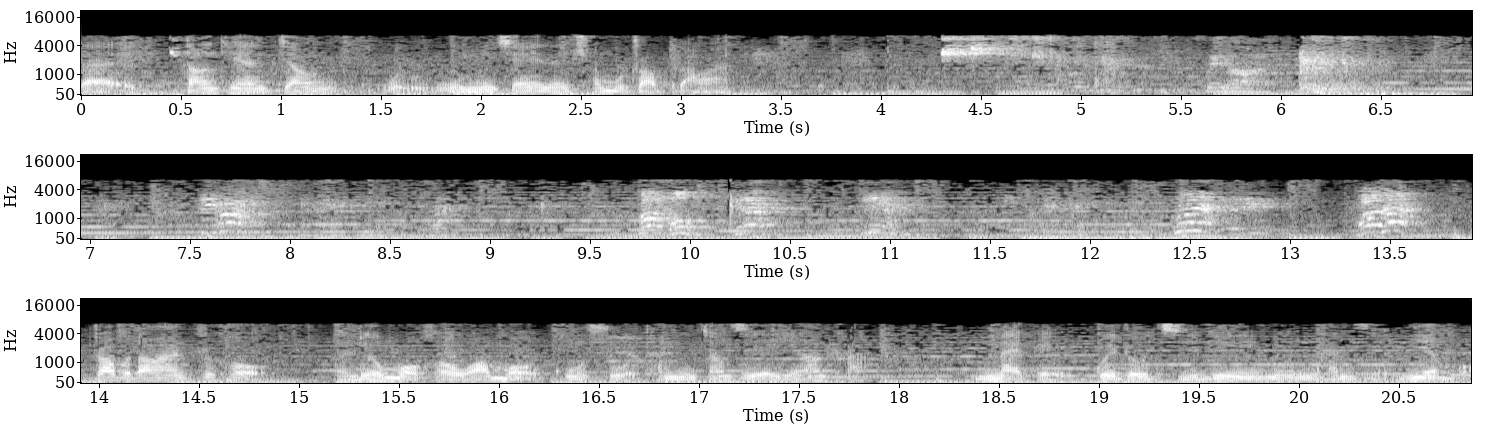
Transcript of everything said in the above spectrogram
在当天将五五名嫌疑人全部抓捕到案。别动！立正！把起来！起来！抓捕到案之后，刘某和王某供述，他们将自己的银行卡卖给贵州籍另一名男子聂某。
